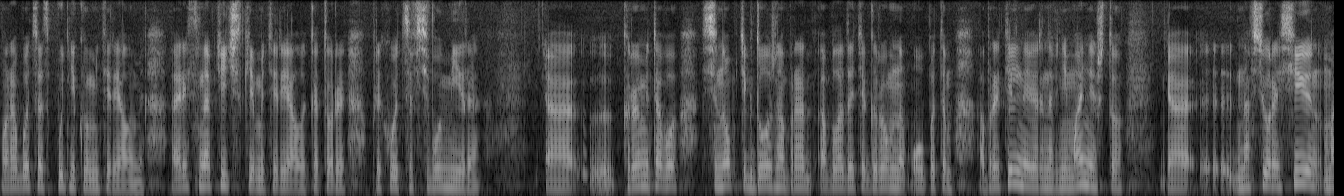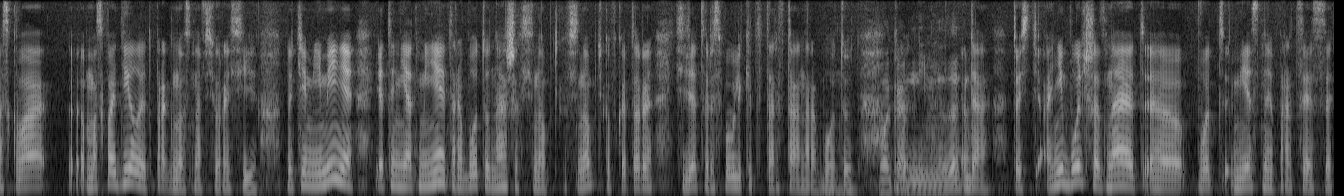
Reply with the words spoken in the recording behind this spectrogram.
Он работает со спутниковыми материалами. Аэросиноптические материалы, которые приходят со всего мира. Э, кроме того, синоптик должен обладать огромным опытом. Обратили, наверное, внимание, что э, на всю Россию Москва, Москва делает прогноз на всю Россию, но тем не менее это не отменяет работу наших синоптиков, синоптиков, которые сидят в Республике Татарстан, работают. Локально вот. именно, да? Да, то есть они больше знают э, вот местные процессы.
